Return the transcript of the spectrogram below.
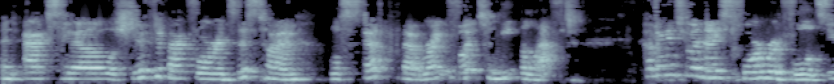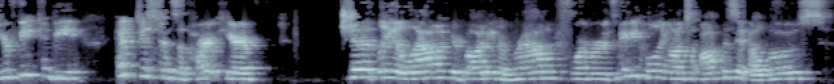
and exhale. We'll shift it back forwards. This time, we'll step that right foot to meet the left, coming into a nice forward fold. So your feet can be hip distance apart here, Gently allowing your body to round forwards, maybe holding on to opposite elbows,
